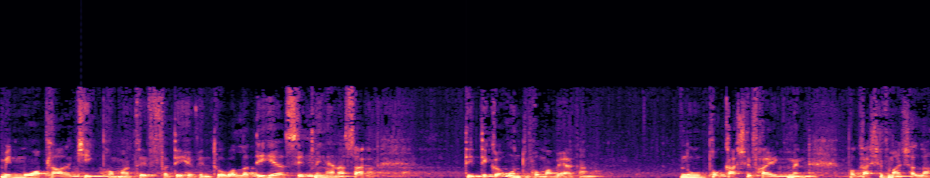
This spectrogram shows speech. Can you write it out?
min mor plejede at kigge på mig det, for det her vindue. Wallah, det her sætning, han har sagt, det, det gør ondt på mig hver gang. Nu på Kashif har jeg ikke, men på Kashif, mashallah,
